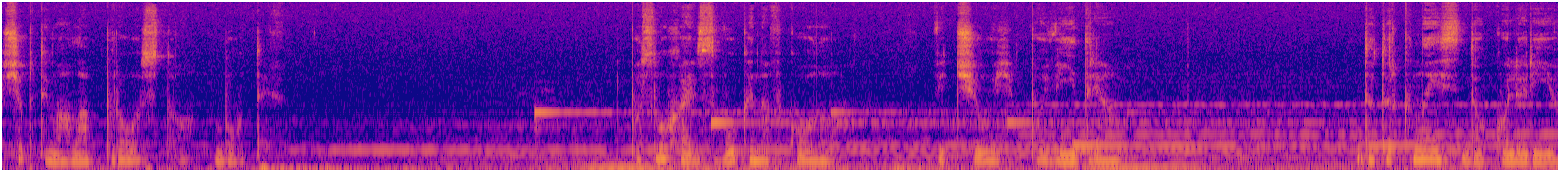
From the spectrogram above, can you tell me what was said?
щоб ти могла просто бути. Послухай звуки навколо, відчуй повітря. Доторкнись до кольорів.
